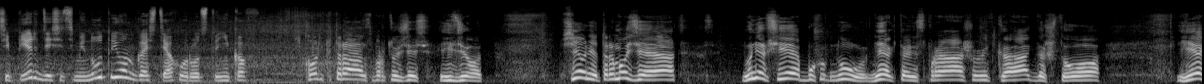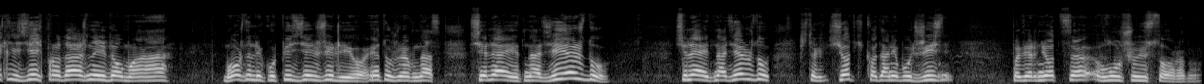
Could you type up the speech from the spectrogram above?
Теперь 10 минут, и он в гостях у родственников. Сколько транспорту здесь идет. Все они тормозят, ну, не все, ну, некоторые спрашивают, как, да что. Есть ли здесь продажные дома, можно ли купить здесь жилье. Это уже в нас вселяет надежду, вселяет надежду, что все-таки когда-нибудь жизнь повернется в лучшую сторону.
